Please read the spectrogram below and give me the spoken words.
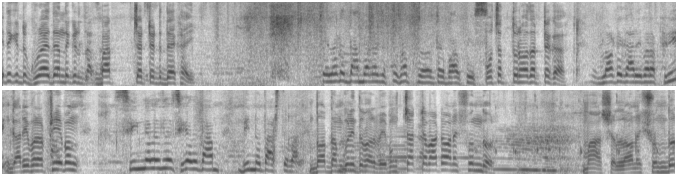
এদিকে একটু ঘুরাই দেন দেখি বাট চারটা একটু দেখাই। এই লটের দাম রাখা আছে পঁচাত্তর হাজার টাকা পার পিস পঁচাত্তর হাজার টাকা। লটে গাড়ি ভাড়া ফ্রি গাড়ি ভাড়া ফ্রি এবং সিঙ্গেলে যে সেখানে দাম ভিন্নতা আসতে পারে। দরদাম করে নিতে পারবে এবং চারটা বাটা অনেক সুন্দর। মাশাল্লাহ অনেক সুন্দর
